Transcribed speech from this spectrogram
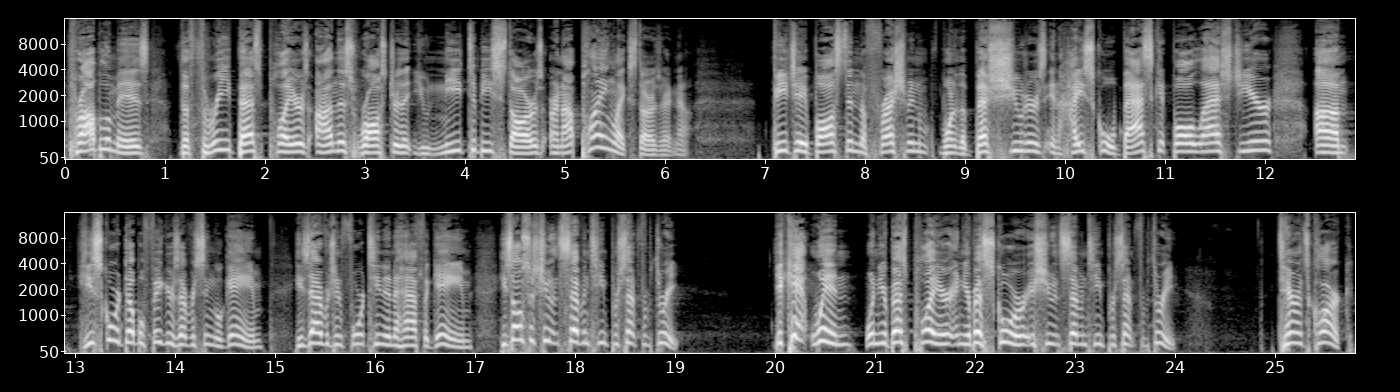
problem is the three best players on this roster that you need to be stars are not playing like stars right now. BJ Boston, the freshman, one of the best shooters in high school basketball last year. Um, he scored double figures every single game. He's averaging 14 and a half a game. He's also shooting 17% from three. You can't win when your best player and your best scorer is shooting 17% from three. Terrence Clarke,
